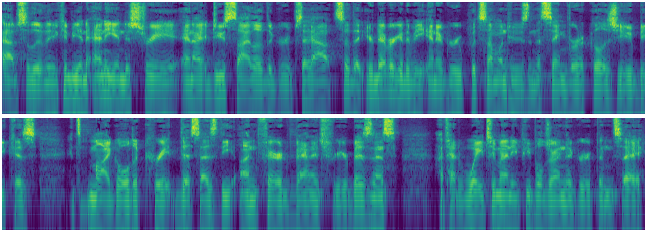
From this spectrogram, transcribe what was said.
Absolutely. It can be in any industry. And I do silo the groups out so that you're never going to be in a group with someone who's in the same vertical as you because it's my goal to create this as the unfair advantage for your business. I've had way too many people join the group and say,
